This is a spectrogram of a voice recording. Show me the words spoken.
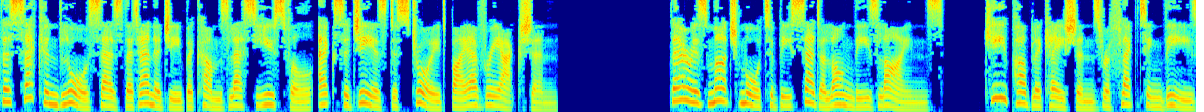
The second law says that energy becomes less useful exergy is destroyed by every action. There is much more to be said along these lines. Key publications reflecting these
